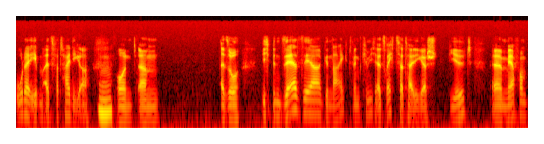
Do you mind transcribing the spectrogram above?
oder eben als Verteidiger. Mhm. Und ähm, also ich bin sehr, sehr geneigt, wenn Kimmich als Rechtsverteidiger spielt, äh, mehr von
